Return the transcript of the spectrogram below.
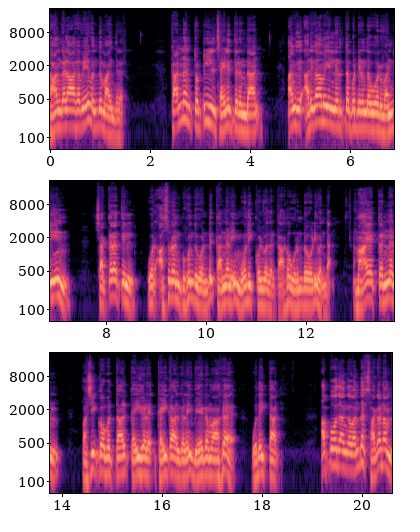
தாங்களாகவே வந்து மாய்ந்தனர். கண்ணன் தொட்டிலில் சயனித்திருந்தான். அங்கு அருகாமையில் நிறுத்தப்பட்டிருந்த ஒரு வண்டியின் சக்கரத்தில் ஒரு அசுரன் புகுந்து கொண்டு கண்ணனை மோதிக்கொள்வதற்காக உருண்டோடி வந்தான். மாயக்கண்ணன் பசிக்கோபத்தால் கைகளை கை கால்களை வேகமாக உதைத்தான். அப்போது அங்கே வந்த சகடம்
